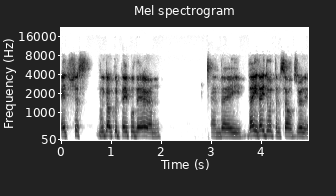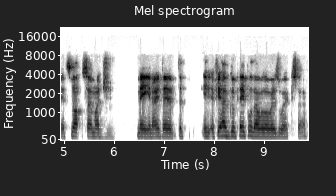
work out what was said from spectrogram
it's just we got good people there, and and they they they do it themselves. Really, it's not so much mm-hmm. me. You know, the the if you have good people, that will always work. So.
